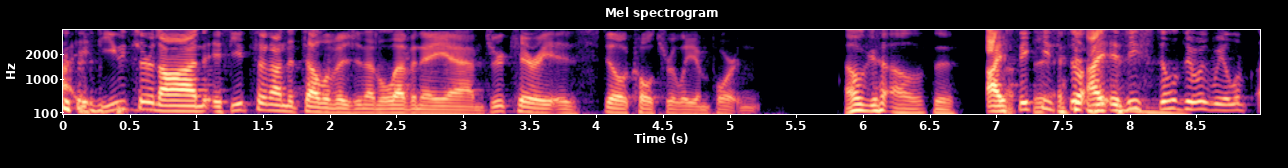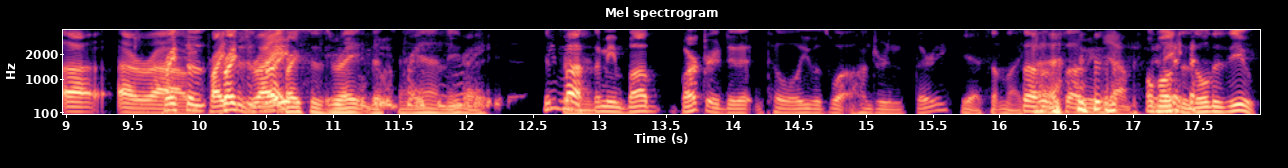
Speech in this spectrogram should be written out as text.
if you turn on if you turn on the television at 11 a.m., Drew Carey is still culturally important. oh, good. I'll have to. I think he's still. I, is he still doing Wheel of uh, or uh, Price is- Price, Price is is Right? Right. Price is Right, that's doing right, Price yeah, is maybe. Right. He Good for must. him. I mean, Bob Barker did it until he was what 130. Yeah, something like so, that. so I mean, Yeah. Almost as old as you.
